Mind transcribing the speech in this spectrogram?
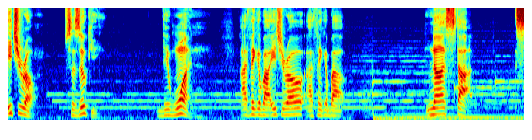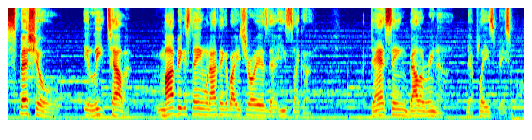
Ichiro Suzuki, the one. I think about Ichiro, I think about non-stop, special, elite talent. My biggest thing when I think about Ichiro is that he's like a dancing ballerina that plays baseball.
